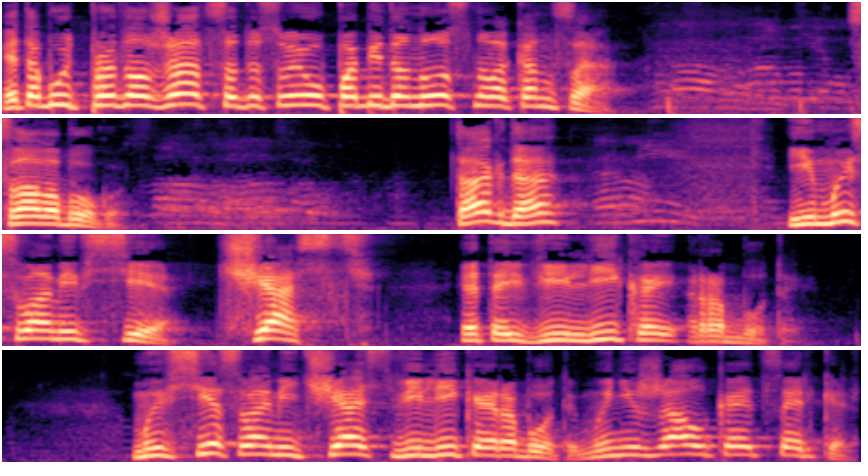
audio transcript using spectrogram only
Это будет продолжаться до своего победоносного конца. Слава Богу. Так, да? И мы с вами все часть этой великой работы. Мы все с вами часть великой работы. Мы не жалкая церковь.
